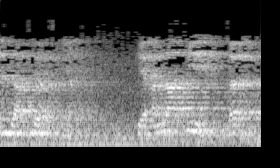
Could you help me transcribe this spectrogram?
نے یہ آپ سے عرض کیا کہ اللہ کی در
